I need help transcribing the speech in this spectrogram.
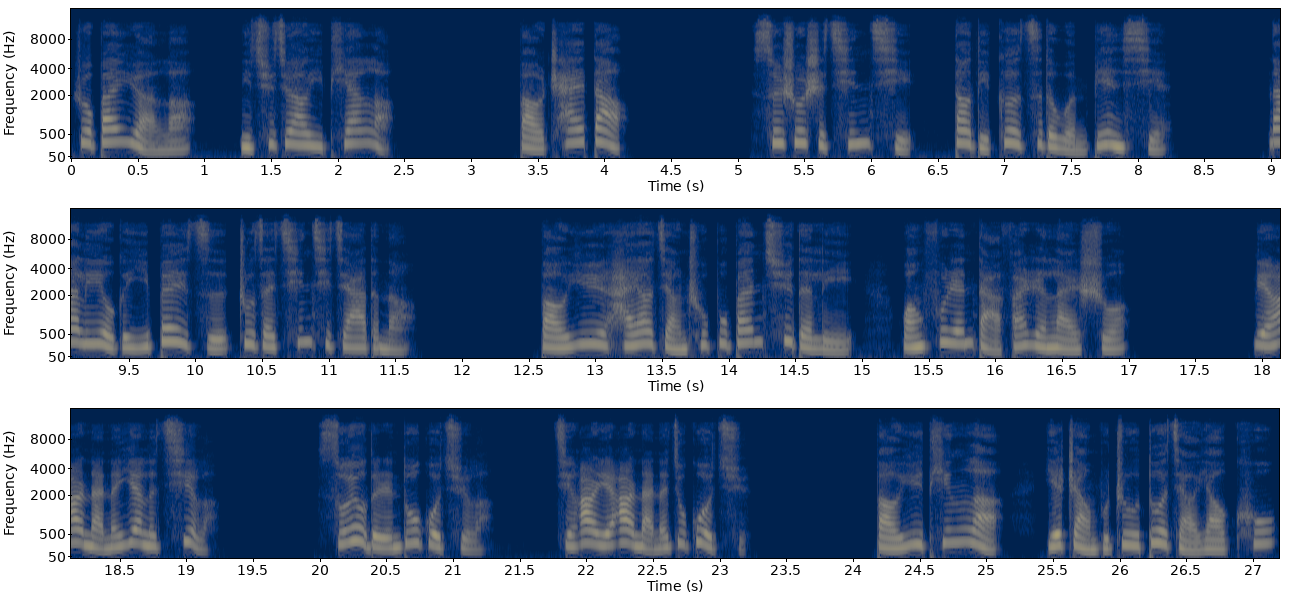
若搬远了，你去就要一天了。宝钗道：“虽说是亲戚，到底各自的稳便些。那里有个一辈子住在亲戚家的呢。宝玉还要讲出不搬去的理，王夫人打发人来说，连二奶奶咽了气了，所有的人都过去了，请二爷二奶奶就过去。宝玉听了也掌不住跺脚要哭。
